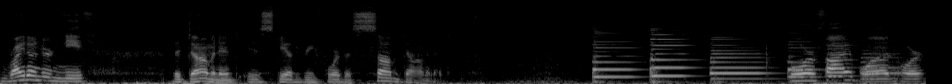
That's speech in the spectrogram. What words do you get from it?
Right underneath the dominant is scale degree four, the subdominant. 4 5 1 or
